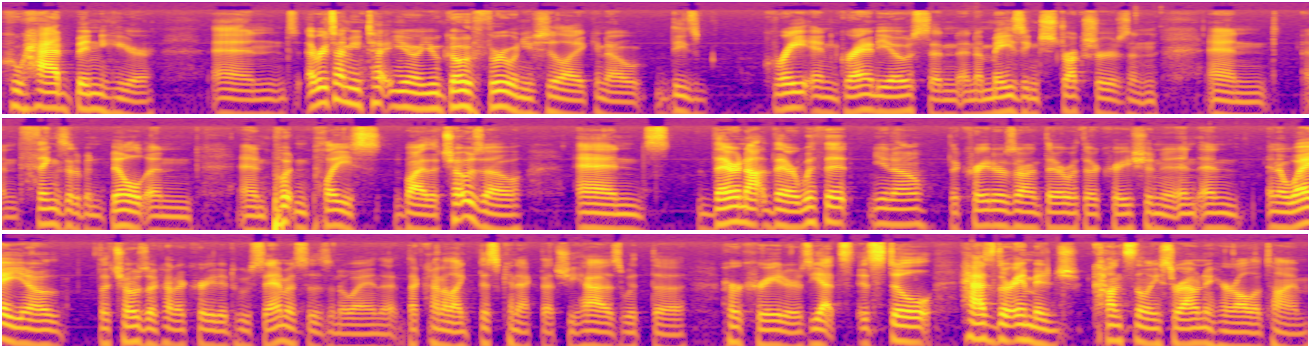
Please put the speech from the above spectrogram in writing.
who had been here. And every time you te- you know you go through and you see like you know these great and grandiose and, and amazing structures and and and things that have been built and and put in place by the Chozo and they're not there with it you know? The creators aren't there with their creation and and in a way you know the Chozo kind of created who Samus is in a way and that, that kind of like disconnect that she has with the her creators yet it still has their image constantly surrounding her all the time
